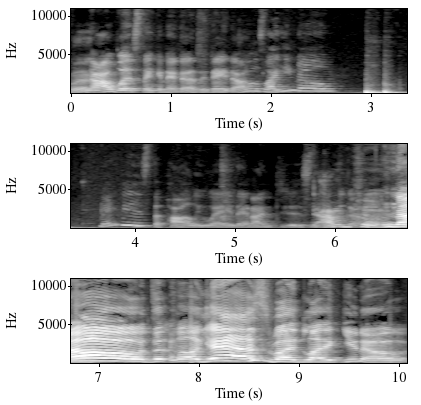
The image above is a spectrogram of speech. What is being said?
No, I was thinking that the other day. Though I was like, you know, maybe it's the poly way that I just. I'm to go. too. No, th- well, yes, but like you know,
